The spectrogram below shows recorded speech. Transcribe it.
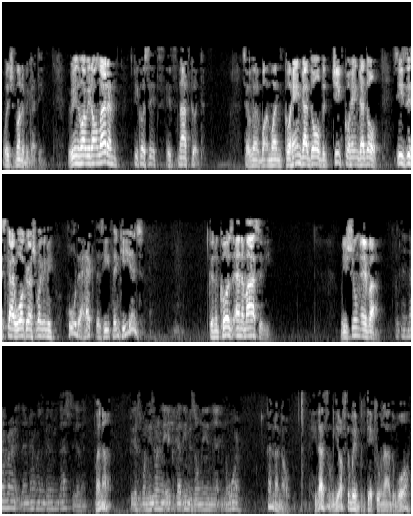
which one begadim. The reason why we don't let him is because it's it's not good. So when, when kohen gadol, the chief kohen gadol, sees this guy walking around smoking to me, who the heck does he think he is? It's going to cause animosity. Mishum Eva. But they're never, they're never in the Beit HaMikdash together. Why not? Because when he's running the Epic Gadim, he's only in the, in the war. No, no, no. He doesn't. You have to wear big kuna in the war.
